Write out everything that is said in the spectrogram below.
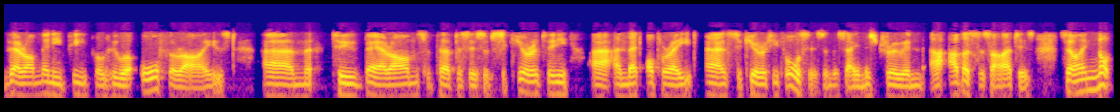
there are many people who are authorized um, to bear arms for purposes of security uh, and that operate as security forces, and the same is true in uh, other societies. So I'm not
